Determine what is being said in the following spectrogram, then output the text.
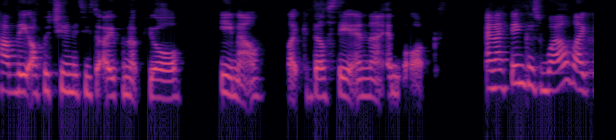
have the opportunity to open up your email. Like they'll see it in their inbox. And I think as well, like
